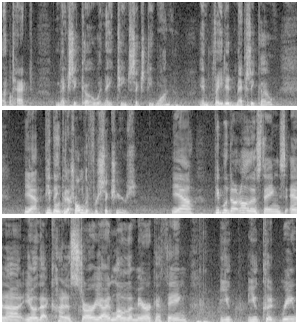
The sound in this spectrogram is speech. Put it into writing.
attacked Mexico in 1861? Invaded Mexico? Yeah, people and they controlled it for six years. Yeah, people don't know those things, and uh, you know that kind of starry-eyed love of America thing. You you could read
